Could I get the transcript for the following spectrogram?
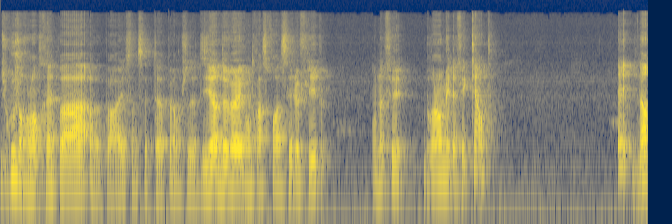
du coup, j'en relancerai pas. Euh, pareil, c'est un setup, pas grand chose à dire. Deux valets contre As-3, c'est le flip. On a fait Brelan, mais il a fait quinte. Et non,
